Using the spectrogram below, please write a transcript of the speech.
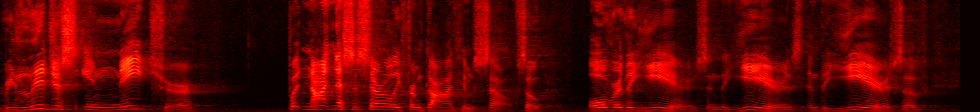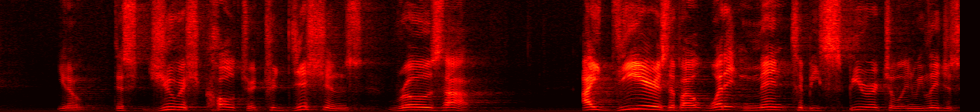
religious in nature, but not necessarily from God Himself. So, over the years and the years and the years of, you know, this Jewish culture, traditions rose up. Ideas about what it meant to be spiritual and religious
